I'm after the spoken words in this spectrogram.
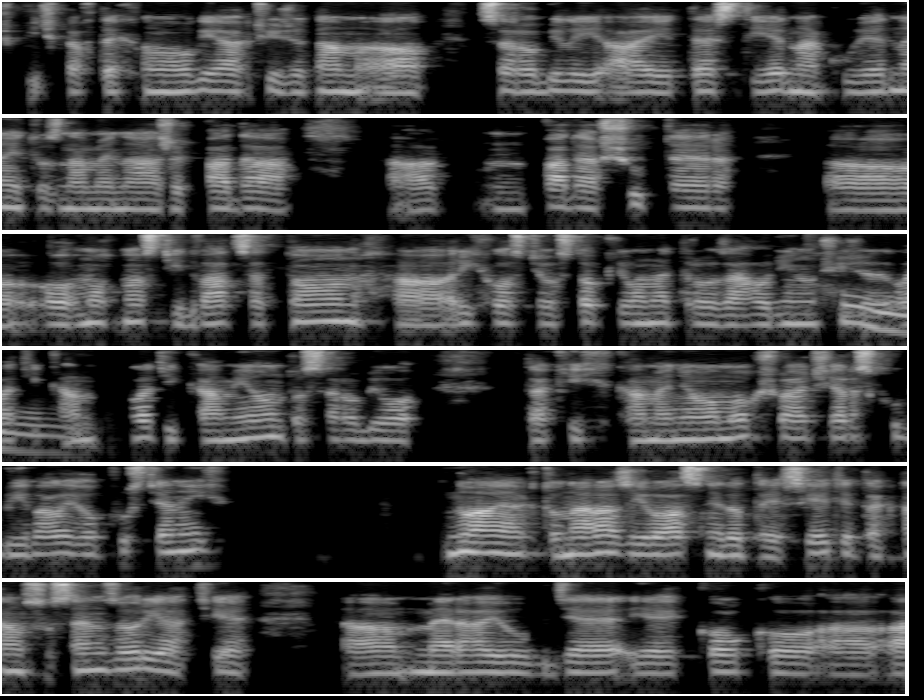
špička v technológiách, čiže tam sa robili aj testy jedna ku jednej, to znamená, že padá, padá šuter, o hmotnosti 20 tón, rýchlosťou 100 km za hodinu, čiže letí, kam, letí kamión, to sa robilo v takých kameňolomoch v Švajčiarsku, bývalých opustených. No a ak to narazí vlastne do tej siete, tak tam sú senzory a tie merajú, kde je koľko a, a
